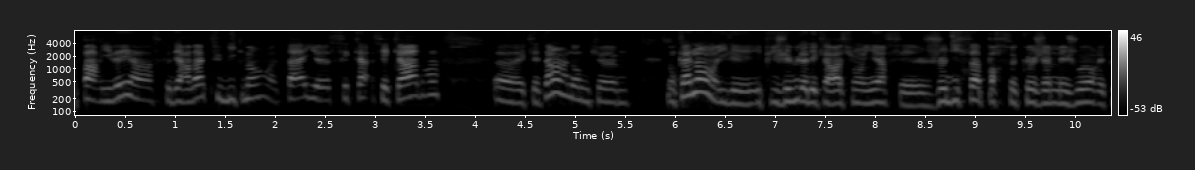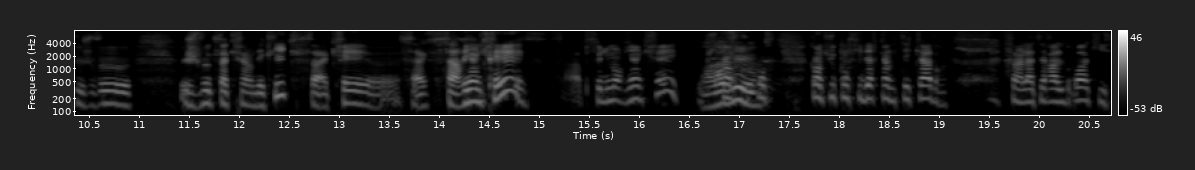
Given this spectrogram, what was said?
pas arrivé à ce que Derzac publiquement taille ses, ses cadres, etc. Donc donc là, non, il est. Et puis j'ai vu la déclaration hier, c'est je dis ça parce que j'aime mes joueurs et que je veux, je veux que ça crée un déclic. Ça a créé, euh, ça, ça a rien créé. Ça a absolument rien créé. On l'a vu. Tu, quand tu considères qu'un de tes cadres fait un latéral droit qui,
